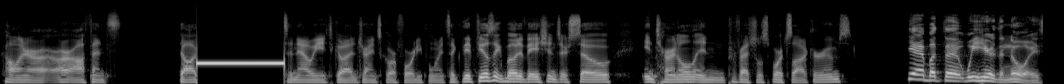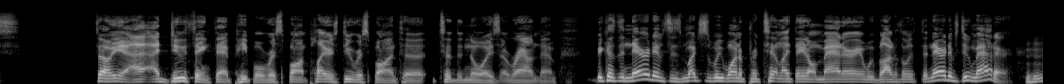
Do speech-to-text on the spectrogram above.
calling our, our offense so now we need to go out and try and score 40 points. Like, it feels like motivations are so internal in professional sports locker rooms. Yeah, but the we hear the noise. So yeah, I, I, do think that people respond, players do respond to to the noise around them because the narratives, as much as we want to pretend like they don't matter and we block those, the narratives do matter. Mm-hmm.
